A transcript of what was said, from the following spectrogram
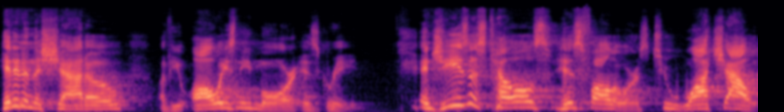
Hidden in the shadow of you always need more is greed. And Jesus tells his followers to watch out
